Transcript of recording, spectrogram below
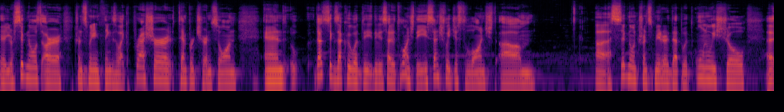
uh, your signals are transmitting things like pressure, temperature, and so on. And that's exactly what they, they, decided to launch. They essentially just launched. Um, a signal transmitter that would only show uh,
